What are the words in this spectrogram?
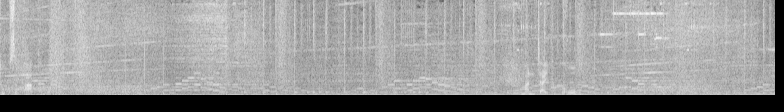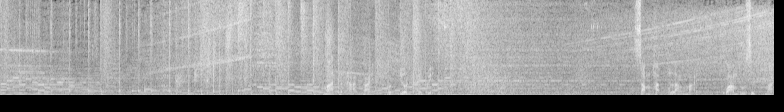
ทุกสภาพถนน มั่นใจทุกโค้งมาตรฐานใหม่รถยนต์ไฮบริด สัมผัสพลังใหม่ ความรู้สึกใหม่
